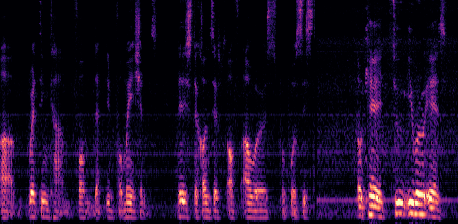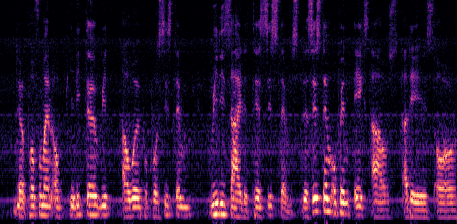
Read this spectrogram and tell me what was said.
uh, waiting time from that information. This is the concept of our proposed system. Okay, to evaluate the performance of predictor with our proposed system, we design the test systems. The system open X hours a day or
